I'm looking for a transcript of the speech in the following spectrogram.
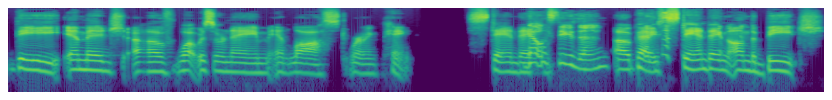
the image of what was her name in Lost wearing pink, standing? No, Susan. Okay, standing on the beach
